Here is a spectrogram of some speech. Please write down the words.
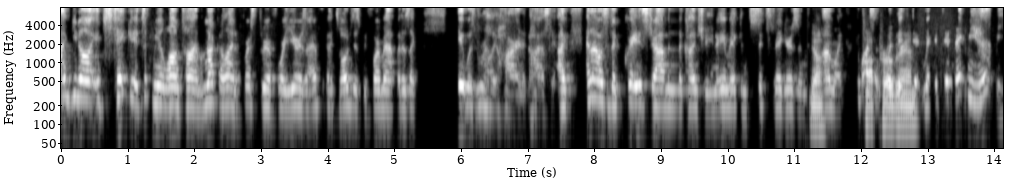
I, you know, it's taken. It took me a long time. I'm not gonna lie. The first three or four years, I I told you this before, Matt, but it was like it was really hard at Ohio State. I and I was the greatest job in the country. You know, you're making six figures, and yeah. I'm like, it top program. It, it, it, didn't make me happy.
